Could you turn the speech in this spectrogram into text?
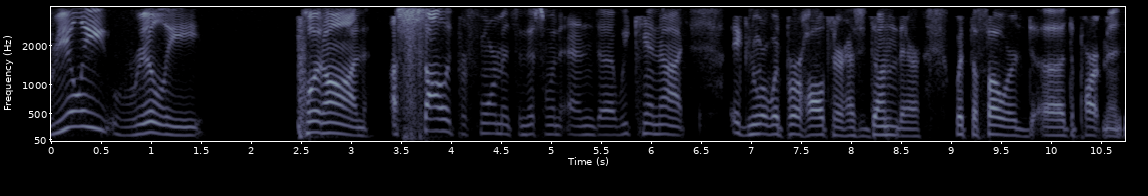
really, really put on a solid performance in this one, and uh, we cannot ignore what Berhalter has done there with the forward uh, department,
